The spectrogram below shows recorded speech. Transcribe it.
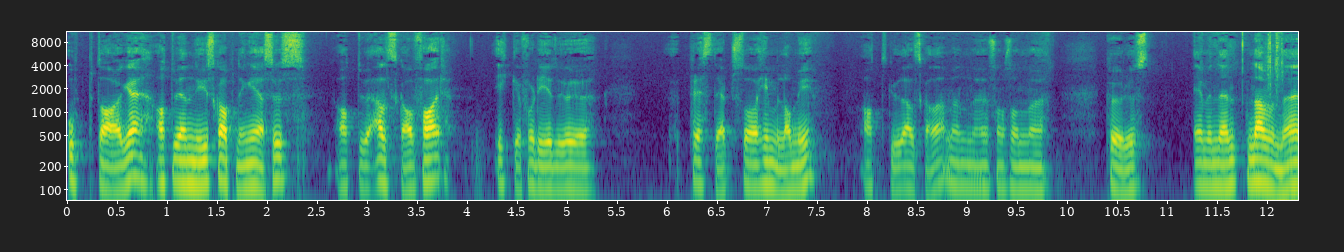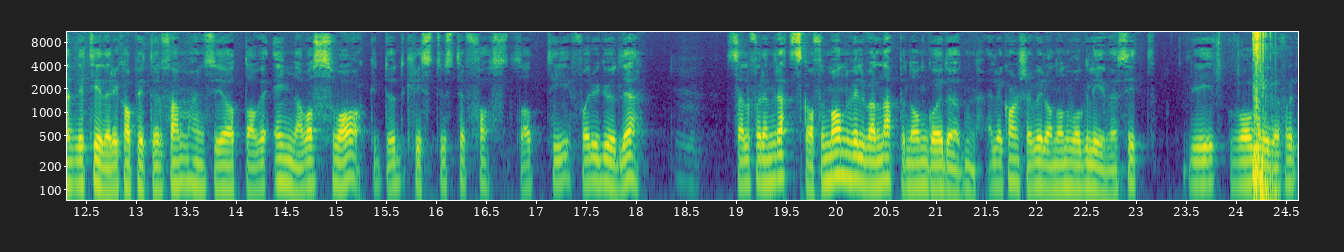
oppdager at du er en ny skapning i Jesus, at du er elska av far, ikke fordi du presterte så himla mye, at Gud elsker deg, men eh, sånn som eh, Paulus eminent nevner litt tidligere i kapittel 5, han sier at da vi ennå var svake, døde Kristus til fastsatt tid for ugudelige. Selv for en rettskaffen mann vil vel neppe noen gå i døden, eller kanskje ville noen våge livet sitt. Våge livet for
